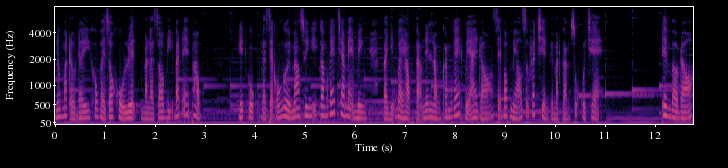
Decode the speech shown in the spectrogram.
Nước mắt ở đây không phải do khổ luyện mà là do bị bắt ép học. Kết cục là sẽ có người mang suy nghĩ căm ghét cha mẹ mình và những bài học tạo nên lòng căm ghét với ai đó sẽ bóp méo sự phát triển về mặt cảm xúc của trẻ. Thêm vào đó,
